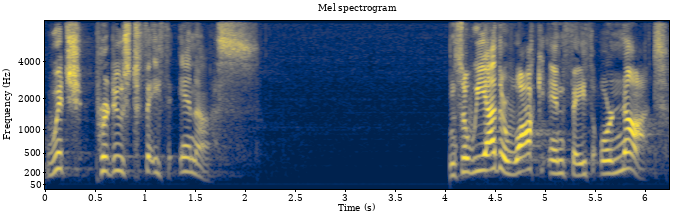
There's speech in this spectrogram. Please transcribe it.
which produced faith in us. And so we either walk in faith or not.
